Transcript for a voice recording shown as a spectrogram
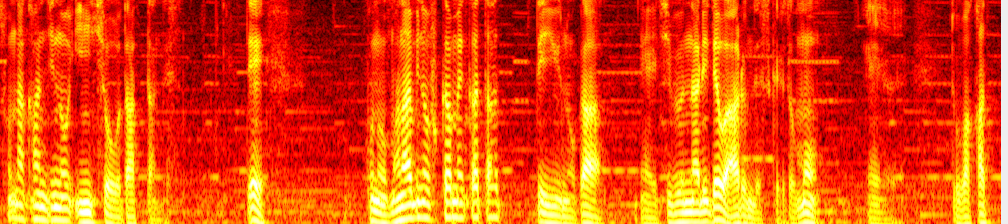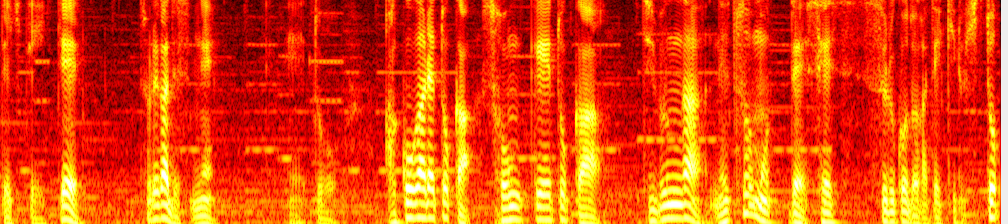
そんな感じの印象だったんです。でこの学びの深め方っていうのが、えー、自分なりではあるんですけれども、えー、と分かってきていてそれがですね、えーと憧れとか尊敬とか自分が熱を持って接することができる人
